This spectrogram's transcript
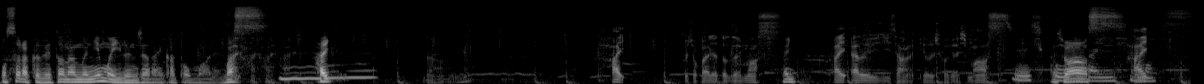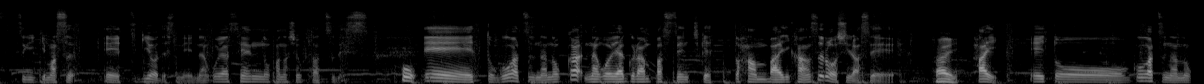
おそらくベトナムにもいるんじゃないかと思われます。はい。はい。はいはいはいなるほどね。はい。ご紹介ありがとうございます。はい、はい、REG さんよろしくお願いします。よろしくお願いします。はい。次いきます、えー次はですね名古屋線のお話を2つです。えーっと5月7日名古屋グランパス戦チケット販売に関するお知らせはい、はい。えーっと5月7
